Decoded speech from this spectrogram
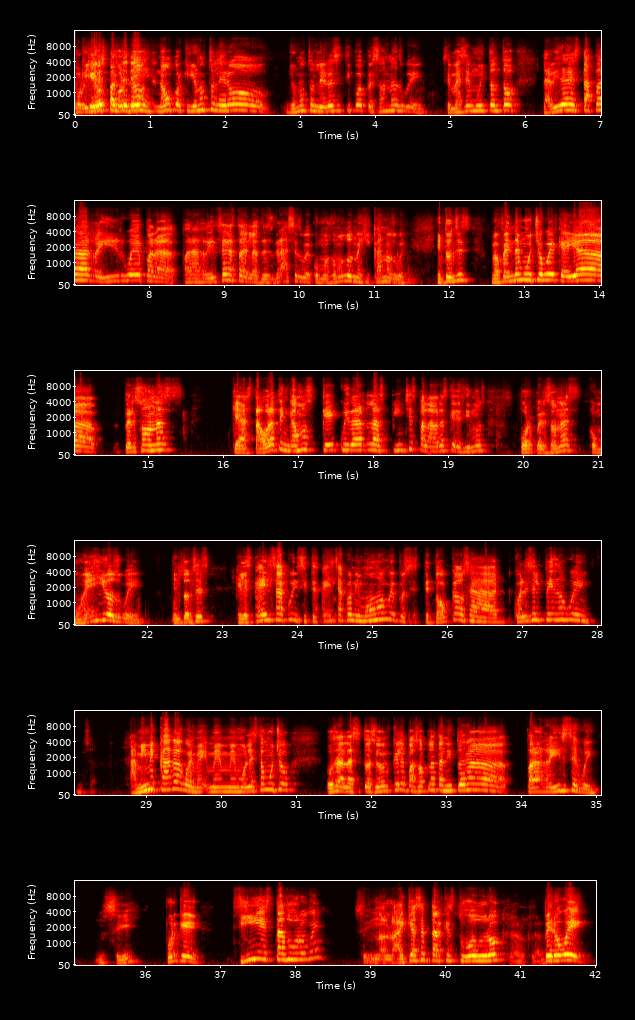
Porque eres parte por- de. No, no, porque yo no tolero, yo no tolero ese tipo de personas, güey. Se me hace muy tonto. La vida está para reír, güey, para, para reírse hasta de las desgracias, güey, como somos los mexicanos, güey. Entonces, me ofende mucho, güey, que haya personas que hasta ahora tengamos que cuidar las pinches palabras que decimos por personas como ellos, güey. Entonces, que les cae el saco y si te cae el saco ni modo, güey, pues te toca, o sea, ¿cuál es el pedo, güey? A mí me caga, güey, me, me, me molesta mucho. O sea, la situación que le pasó a Platanito era para reírse, güey. Sí, Porque sí está duro, güey. sí. No, hay que aceptar que estuvo duro. Claro, claro. Pero, güey,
